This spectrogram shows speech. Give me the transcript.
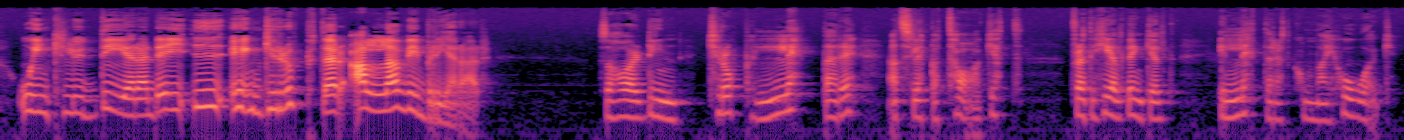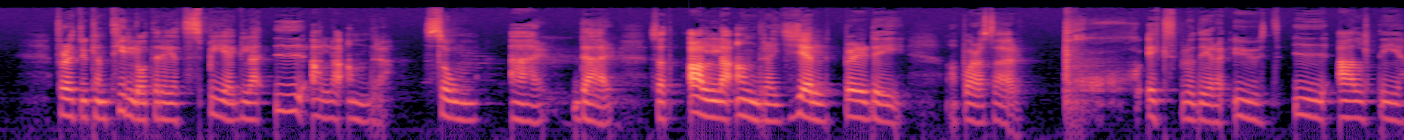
och inkluderar dig i en grupp där alla vibrerar, så har din kropp lättare att släppa taget. För att det helt enkelt är lättare att komma ihåg. För att du kan tillåta dig att spegla i alla andra som är där. Så att alla andra hjälper dig att bara så här explodera ut i allt det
